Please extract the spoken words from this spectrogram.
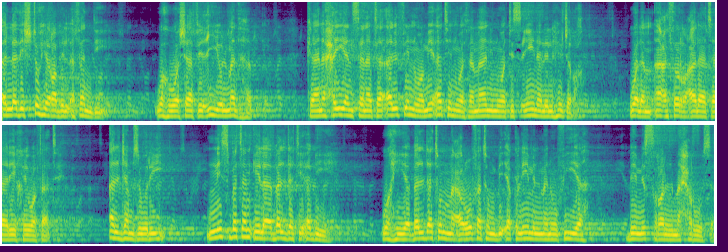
الذي اشتهر بالأفندي وهو شافعي المذهب كان حيا سنة ألف ومائة وثمان وتسعين للهجرة ولم أعثر على تاريخ وفاته. الجمزوري نسبة إلى بلدة أبيه وهي بلدة معروفة بإقليم المنوفية بمصر المحروسة.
